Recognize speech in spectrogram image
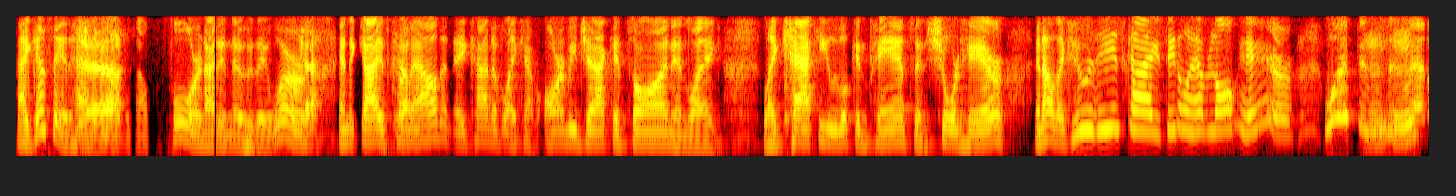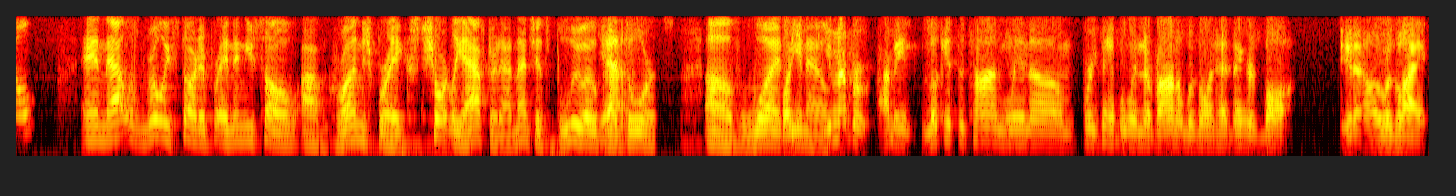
I guess they had had Yeah. it out before, and I didn't know who they were. Yeah. And the guys come Yeah. out, and they kind of like have army jackets on and like like khaki looking pants and short hair. And I was like, who are these guys? They don't have long hair. What? This isn't Mhm. metal. And that was really started. And then you saw um grunge breaks shortly after that, and that just blew open Yeah. the doors of what well, you know. you remember? I mean, look at the time when, um, for example, when Nirvana was on Headbangers Ball. You know, it was like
